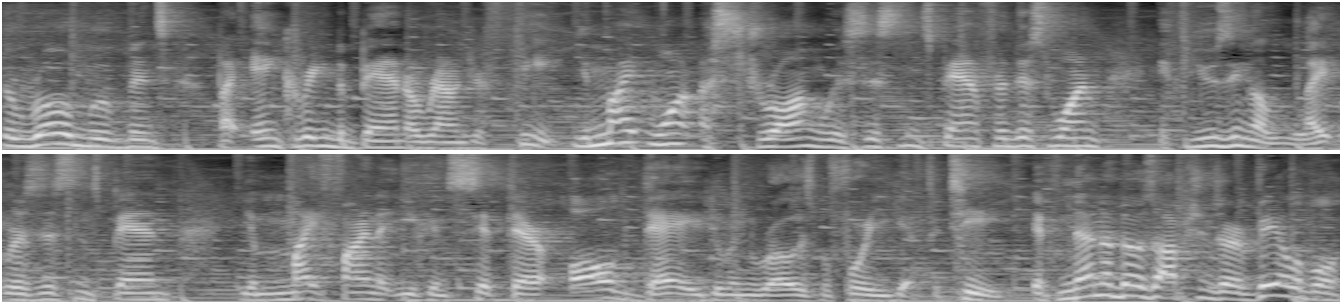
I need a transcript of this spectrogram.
the row movements by anchoring the band around your feet. You might want a strong resistance band for this one. If using a light resistance band, you might find that you can sit there all day doing rows before you get fatigued. If none of those options are available,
